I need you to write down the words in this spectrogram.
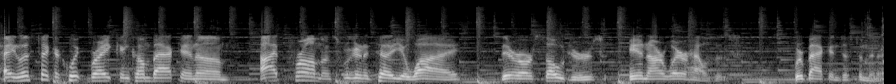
Hey, let's take a quick break and come back and um, I promise we're going to tell you why there are soldiers in our warehouses. We're back in just a minute.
